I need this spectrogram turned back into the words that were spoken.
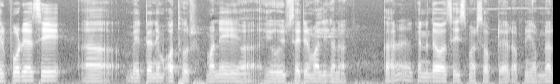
এরপরে আছে মেটানেম অথর মানে এই ওয়েবসাইটের মালিকানা কার? এখানে দেওয়া আছে স্মার্ট সফটওয়্যার আপনি আপনার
